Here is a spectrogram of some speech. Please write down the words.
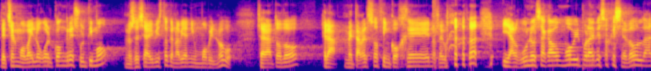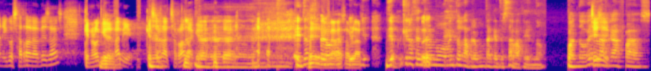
De hecho, el Mobile World Congress último, no sé si habéis visto que no había ni un móvil nuevo. O sea, era todo era metaverso 5G, no sé, y algunos sacaban un móvil por ahí de esos que se doblan y cosas raras de esas, que no lo quiere nadie, que eso es una chorrada. Entonces, pero yo, quiero centrarme un momento en la pregunta que te estaba haciendo. Cuando ves las gafas,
